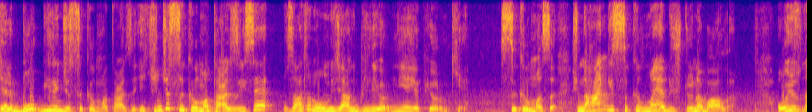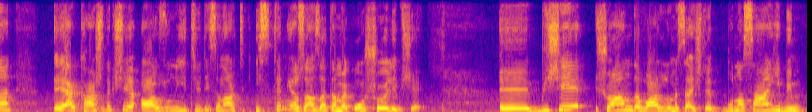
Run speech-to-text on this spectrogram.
Yani bu birinci sıkılma tarzı. İkinci sıkılma tarzı ise zaten olmayacağını biliyorum niye yapıyorum ki? Sıkılması. Şimdi hangi sıkılmaya düştüğüne bağlı. O yüzden eğer karşıdaki şeye arzunu yitirdiysen artık istemiyorsan zaten bak o şöyle bir şey. Ee, bir şeye şu anda varlığı mesela işte buna sahibim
